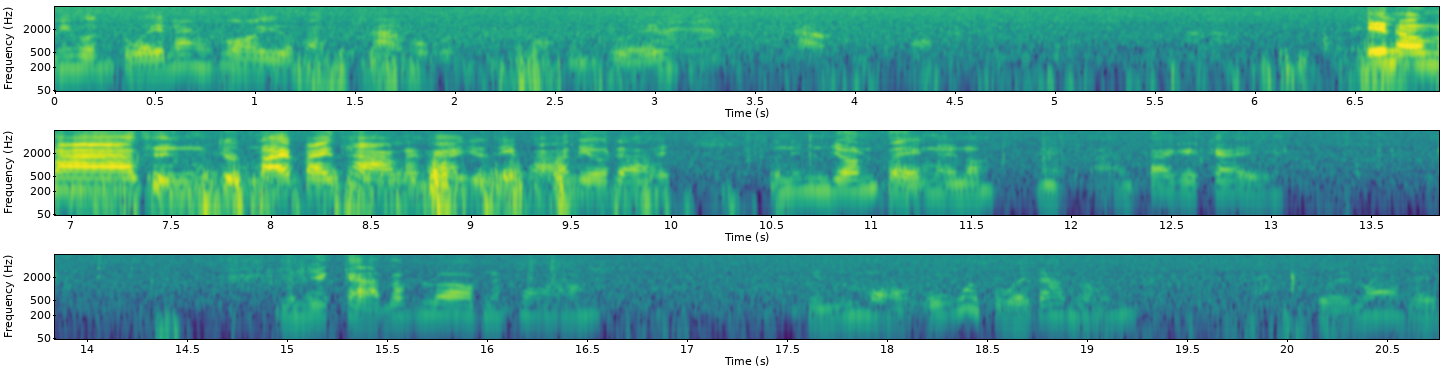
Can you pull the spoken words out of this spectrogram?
มีคนสวยนั่งคอยอยู่ค่ะชาเขาก็คนสวยชาบอก นี่เรามาถึงจุดหมายปลายทางนะคะ อยู่ที่ผาเดียวดายตอนนี้มันย้อนแสงหน่อยเนาะเนี่ยอ่านป้ายใกล้ๆบรรยากาศรอบๆนะคะ เห็นหมอกโอ้สวยด้านโน้นสวยมากเลย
